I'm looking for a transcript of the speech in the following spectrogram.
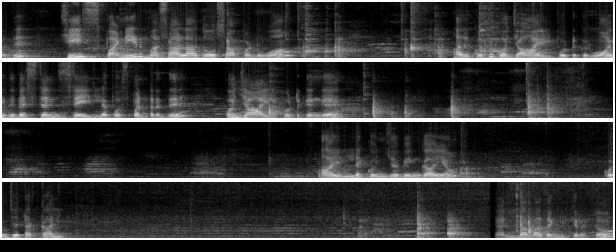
வந்து சீஸ் பன்னீர் மசாலா தோசா பண்ணுவோம். அதுக்கு வந்து கொஞ்சம் ஆயில் போட்டுக்கிடுவோம் இது வெஸ்டர்ன் ஸ்டைலில் போஸ்ட் பண்ணுறது கொஞ்சம் ஆயில் போட்டுக்கோங்க. ஆயிலில் கொஞ்சம் வெங்காயம் கொஞ்சம் தக்காளி. நல்லா வதங்கிக்கிறட்டும்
